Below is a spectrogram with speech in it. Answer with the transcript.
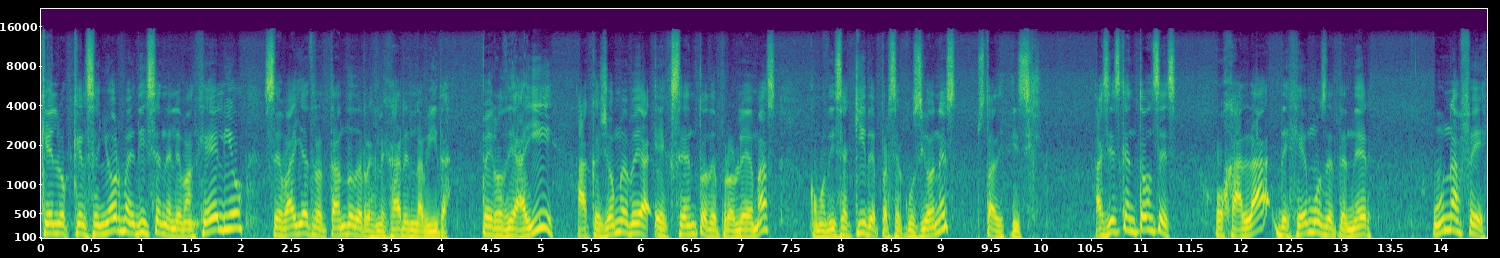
Que lo que el Señor me dice en el Evangelio se vaya tratando de reflejar en la vida. Pero de ahí a que yo me vea exento de problemas, como dice aquí, de persecuciones, está difícil. Así es que entonces, ojalá dejemos de tener una fe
